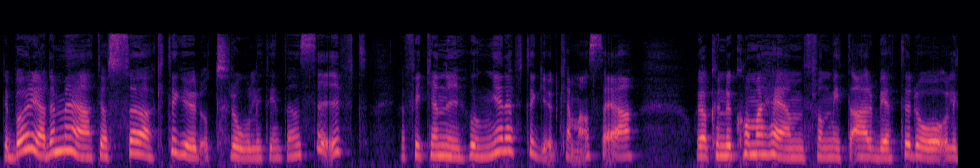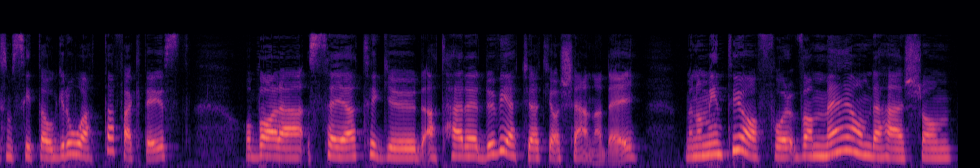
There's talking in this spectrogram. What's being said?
det började med att jag sökte Gud otroligt intensivt. Jag fick en ny hunger efter Gud kan man säga. Och jag kunde komma hem från mitt arbete då och liksom sitta och gråta faktiskt. Och bara säga till Gud att Herre, du vet ju att jag tjänar dig. Men om inte jag får vara med om det här som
